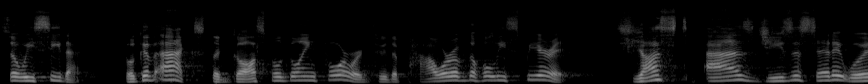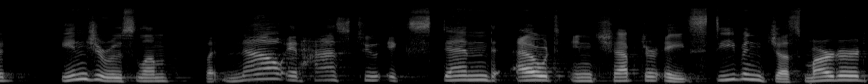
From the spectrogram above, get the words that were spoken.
So we see that. Book of Acts, the gospel going forward through the power of the Holy Spirit, just as Jesus said it would in Jerusalem, but now it has to extend out in chapter 8. Stephen just martyred,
